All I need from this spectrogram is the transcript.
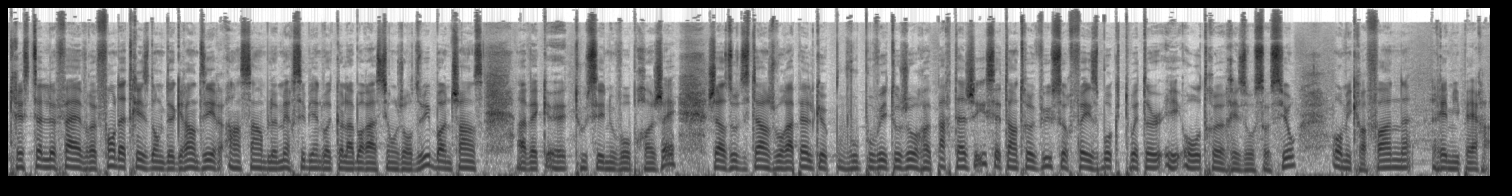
Christelle Lefebvre, fondatrice donc de Grandir Ensemble, merci bien de votre collaboration aujourd'hui. Bonne chance avec euh, tous ces nouveaux projets. Chers auditeurs, je vous rappelle que vous pouvez toujours partager cette entrevue sur Facebook, Twitter et autres réseaux sociaux. Au microphone, Rémi Perra.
